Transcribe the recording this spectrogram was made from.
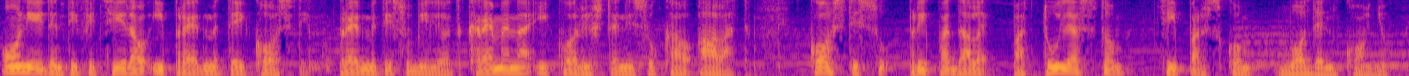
On je identificirao i predmete i kosti. Predmeti su bili od kremena i korišteni su kao alat. Kosti su pripadale patuljastom ciparskom voden konju.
